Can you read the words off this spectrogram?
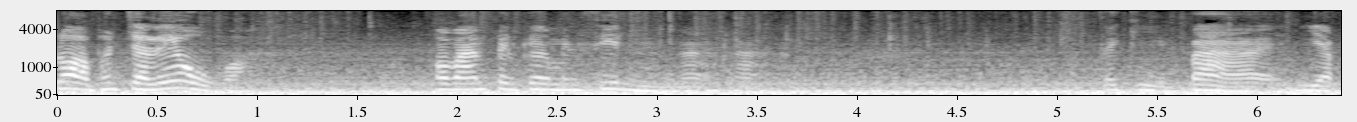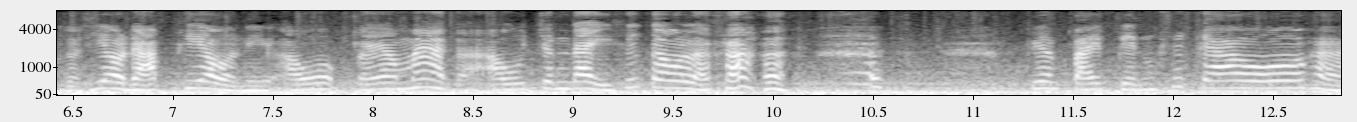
รอบมันจะเร็วกว่าเพราะว่ามันเป็นเครื่องเบนซินนะคะตะกี้ป่าเหยียบกับเที่ยวดับเที่ยวนี่ เอาไปเอามากเอาจนได้คือเก่าล่ะค่ะ เปลี่ยนไปเป็นคือเก่าค่ะ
